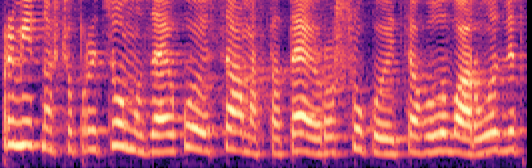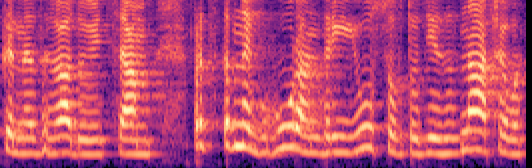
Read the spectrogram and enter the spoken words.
Примітно, що при цьому за якою саме статтею розшукується голова розвідки, не згадується. Представник ГУР Андрій Юсов тоді зазначив,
